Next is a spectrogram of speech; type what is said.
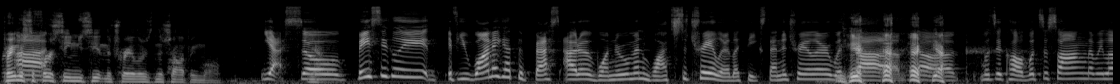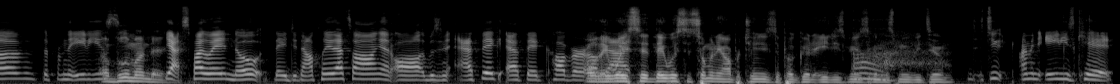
Pretty much Uh, the first scene you see it in the trailers in the shopping mall. Yes. So basically, if you want to get the best out of Wonder Woman, watch the trailer, like the extended trailer with Yeah. uh, uh, Yeah. what's it called? What's the song that we love the, from the eighties? Uh, Blue Monday. Yes. By the way, no, they did not play that song at all. It was an epic, epic cover. Oh, they that. wasted they wasted so many opportunities to put good '80s music in this movie too. Dude, I'm an '80s kid.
